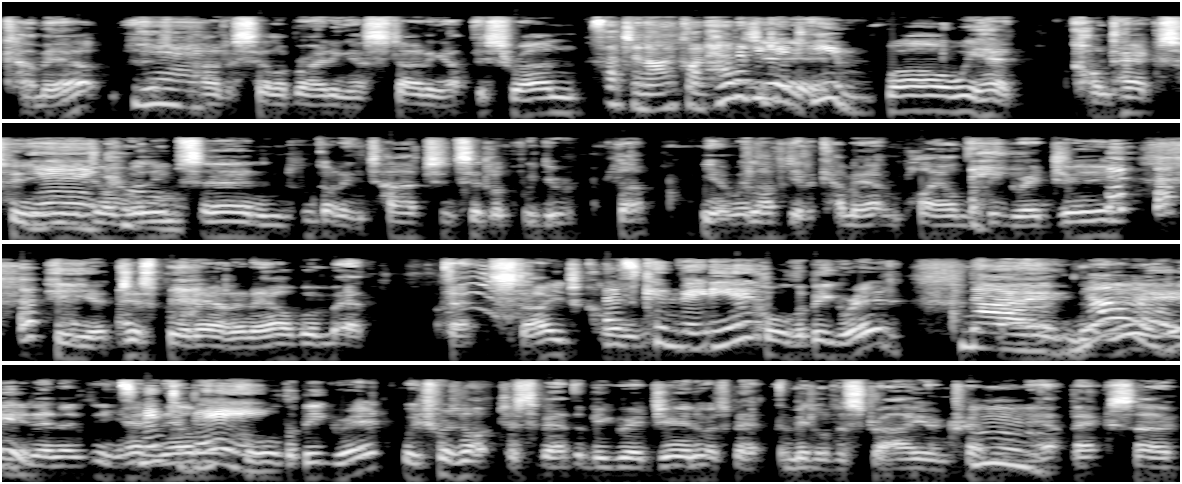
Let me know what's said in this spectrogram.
come out Mm. Yeah. as part of celebrating us starting up this run. Such an icon. How did you get him? Well, we had contacts who Yeah, knew John cool. Williamson, and we got in touch and said, "Look, you love, you know, we'd love you to come out and play on the Big Red Dune." he had just brought out an album at that stage called That's convenient. called the Big Red. No, Uh, no. yeah, it did, and it, It's had meant an to be. called the Big Red, which was not just about the Big Red Journey; it was about the middle of Australia and travelling the outback. So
